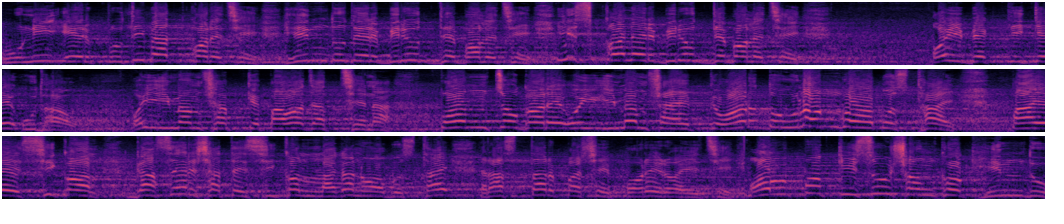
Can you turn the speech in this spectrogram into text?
উনি এর প্রতিবাদ করেছে, হিন্দুদের বিরুদ্ধে বলেছে, ইসকনের বিরুদ্ধে বলেছে, ওই ব্যক্তিকে উধাও। ওই ইমাম সাহেবকে পাওয়া যাচ্ছে না। পঞ্চগড়ে ওই ইমাম সাহেবকে অর্ধ উলঙ্গ অবস্থায় পায়ে শিকল, গাছের সাথে শিকল লাগানো অবস্থায় রাস্তার পাশে পড়ে রয়েছে। অল্প কিছু সংখ্যক হিন্দু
